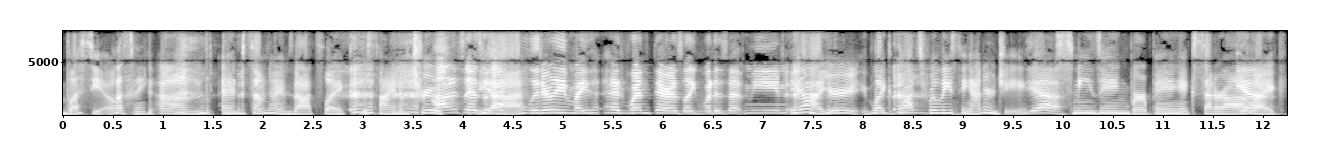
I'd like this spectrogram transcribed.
Bless you. Bless me. Um, and sometimes that's like the sign of truth. honestly I, was, yeah. I literally my head went there i was like what does that mean yeah, you're like that's releasing energy. Yeah. Sneezing, burping, etc. Yeah. Like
